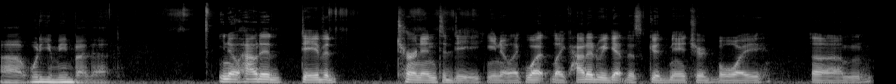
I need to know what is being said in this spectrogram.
Uh, what do you mean by that? You know, how did David turn into Dee? You know, like what, like how did we get this good-natured boy? Um,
